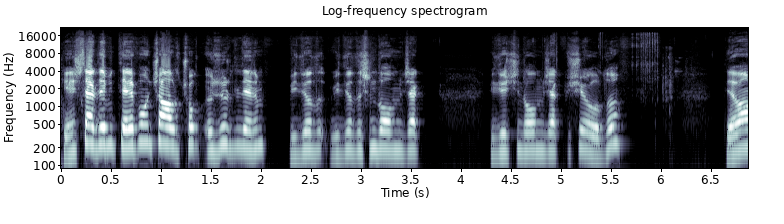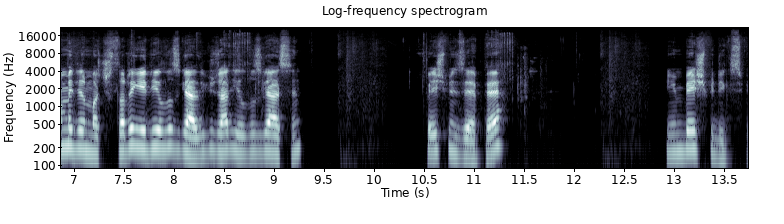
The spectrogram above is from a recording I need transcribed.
Gençler demin telefon çaldı çok özür dilerim. Video video dışında olmayacak video içinde olmayacak bir şey oldu. Devam edelim maçları. 7 yıldız geldi. Güzel yıldız gelsin. 5000 ZP. 25000 XP.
